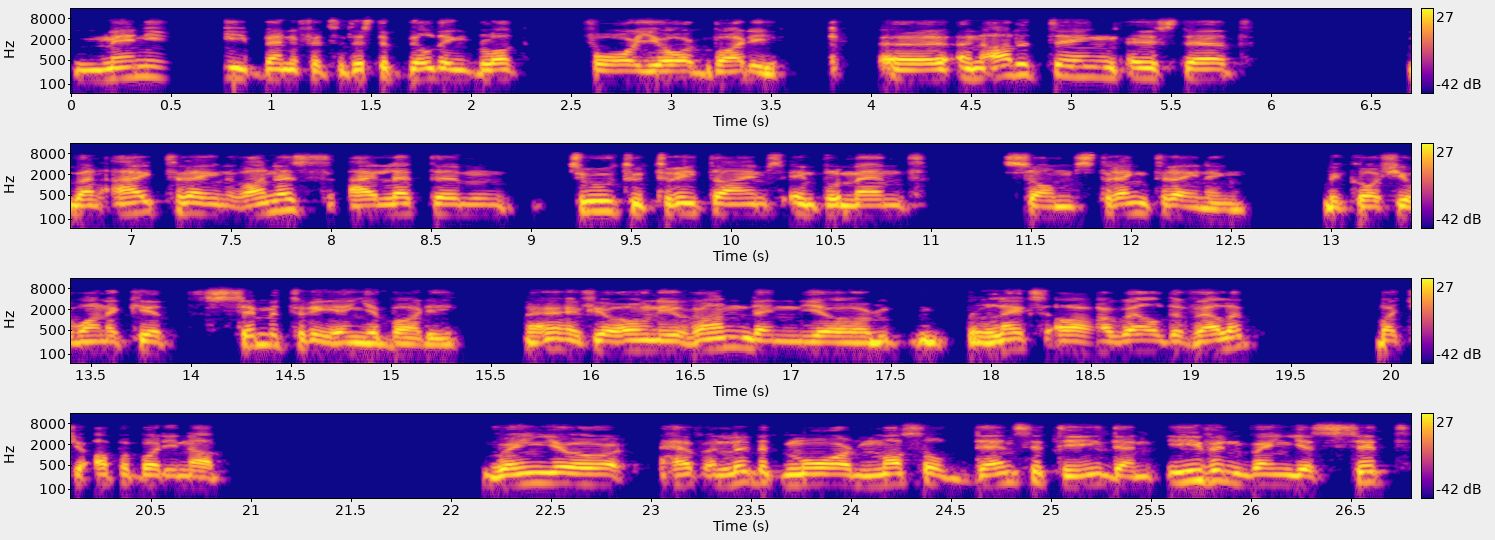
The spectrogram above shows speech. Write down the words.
many benefits. It is the building block for your body. Uh, another thing is that when I train runners, I let them two to three times implement some strength training because you want to get symmetry in your body. Uh, if you only run, then your legs are well developed, but your upper body not. When you have a little bit more muscle density, then even when you sit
